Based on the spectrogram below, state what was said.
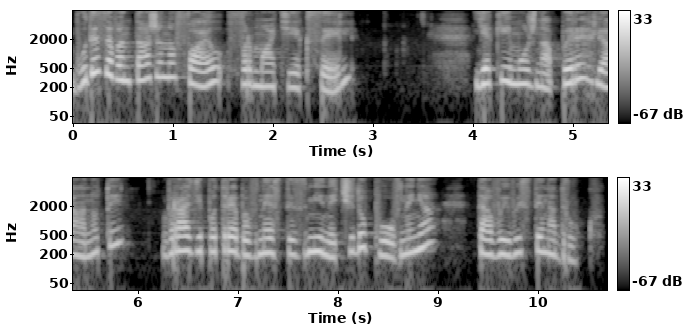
Буде завантажено файл в форматі Excel, який можна переглянути, в разі потреби внести зміни чи доповнення та вивести на друк.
